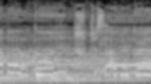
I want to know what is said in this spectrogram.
Never gone, just have regrets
